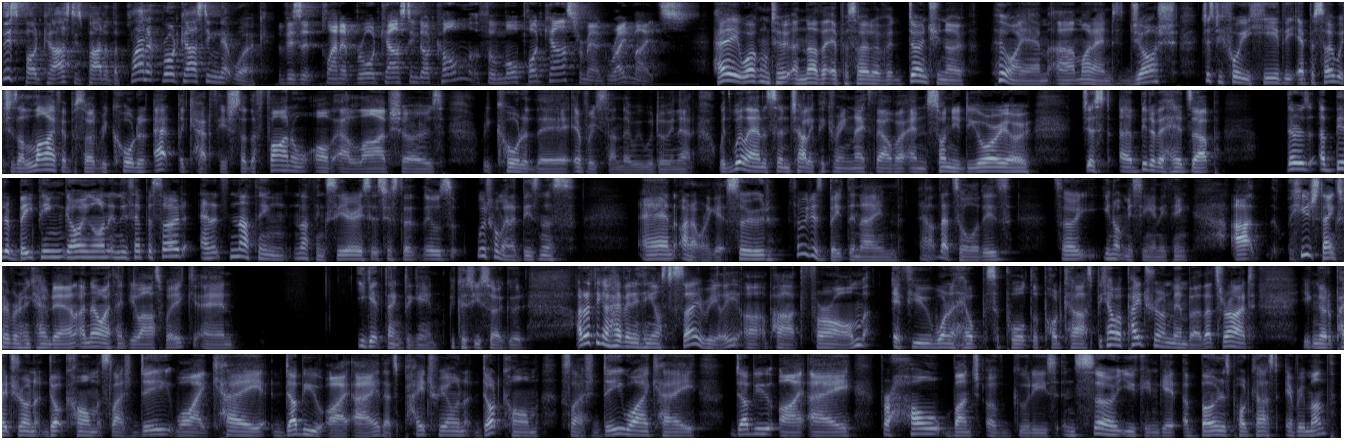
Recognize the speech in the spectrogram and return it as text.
This podcast is part of the Planet Broadcasting Network. Visit planetbroadcasting.com for more podcasts from our great mates. Hey, welcome to another episode of Don't You Know Who I Am? Uh, my name's Josh. Just before you hear the episode, which is a live episode recorded at the Catfish, so the final of our live shows recorded there every Sunday. We were doing that with Will Anderson, Charlie Pickering, Nath Valvo, and Sonia Di Iorio. Just a bit of a heads up. There's a bit of beeping going on in this episode, and it's nothing nothing serious. It's just that there was we we're talking about a business, and I don't want to get sued, so we just beat the name out. That's all it is. So you're not missing anything. Uh, huge thanks for everyone who came down. I know I thanked you last week, and you get thanked again because you're so good. I don't think I have anything else to say really, uh, apart from if you want to help support the podcast, become a Patreon member. That's right. You can go to patreon.com slash DYKWIA. That's patreon.com slash DYKWIA for a whole bunch of goodies. And so you can get a bonus podcast every month.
